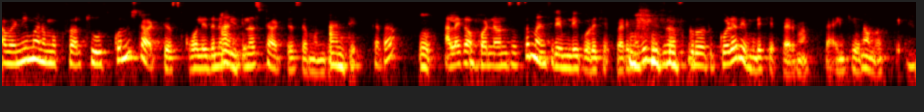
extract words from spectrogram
అవన్నీ మనం ఒకసారి చూసుకొని స్టార్ట్ చేసుకోవాలి. ఏదైనా బిజినెస్ స్టార్ట్ చేసే ముందు. అంతే. కదా? అలాగే అప్ అండ్ డౌన్స్ వస్తే మంచి రెమెడీ కూడా చెప్పారు. మీరు బిజినెస్ గ్రోత్ కూడా రెమెడీ చెప్పారు మ్యామ్ థ్యాంక్ యూ నమస్తే.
